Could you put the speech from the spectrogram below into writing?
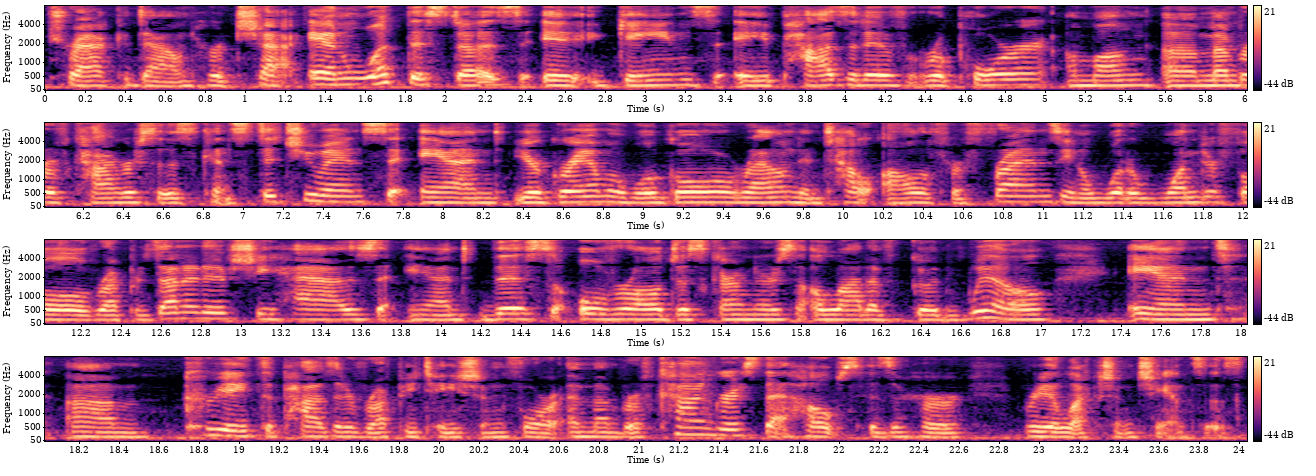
track down her check. And what this does, it gains a positive rapport among a member of Congress's constituents, and your grandma will go around and tell all of her friends, you know, what a wonderful representative she has, and this overall just garners a lot of goodwill and um, creates a positive reputation for a member of Congress that helps his or her reelection chances.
